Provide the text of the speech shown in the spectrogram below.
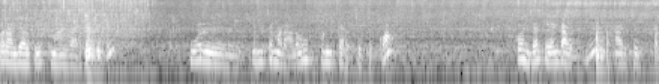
ஒரு அஞ்சாறு பீஸ் மாங்காய் இருக்கிறதுக்கு ஒரு எலுமிச்சம்பழம் அளவு புளி கரைச்சி வச்சுருக்கோம். கொஞ்சம் தேங்காய் வச்சு அரைச்சி வச்சுருக்கோம்.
